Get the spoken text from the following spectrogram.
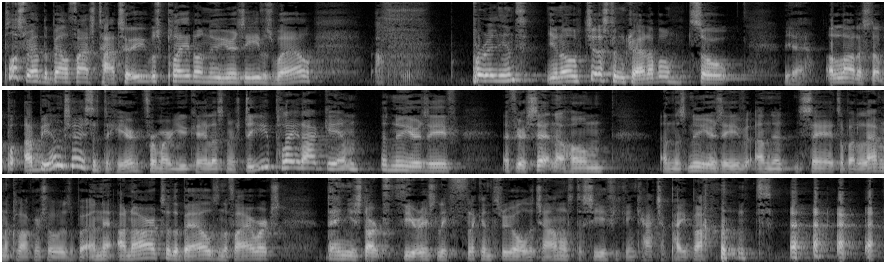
Plus, we had the Belfast Tattoo It was played on New Year's Eve as well. Brilliant, you know, just incredible. So, yeah, a lot of stuff. But I'd be interested to hear from our UK listeners. Do you play that game at New Year's Eve? If you're sitting at home and there's New Year's Eve and you say it's about 11 o'clock or so, it's about an, an hour to the bells and the fireworks, then you start furiously flicking through all the channels to see if you can catch a pipe band. I,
